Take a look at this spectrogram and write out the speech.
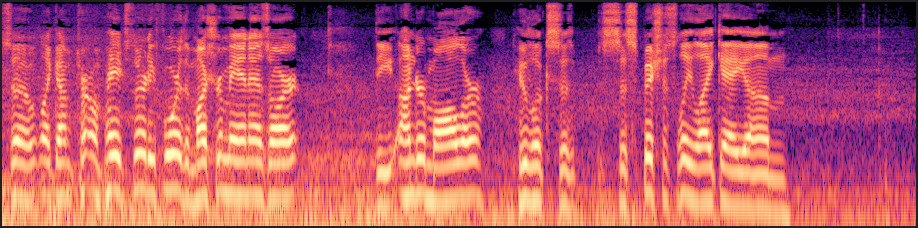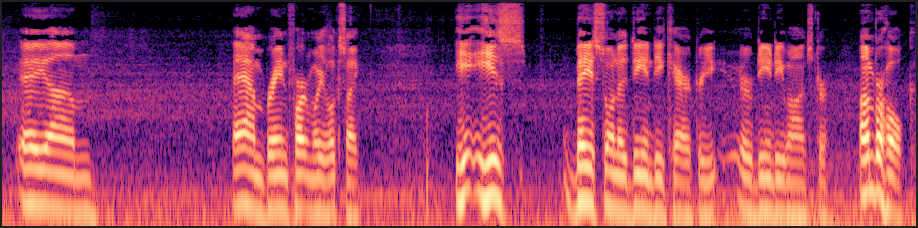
So, like I'm on page 34, the Mushroom Man has art. The Under Mauler, who looks su- suspiciously like a um, a um, yeah, I'm brain farting what he looks like. He, he's based on a D&D character or D&D monster. Umber Hulk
